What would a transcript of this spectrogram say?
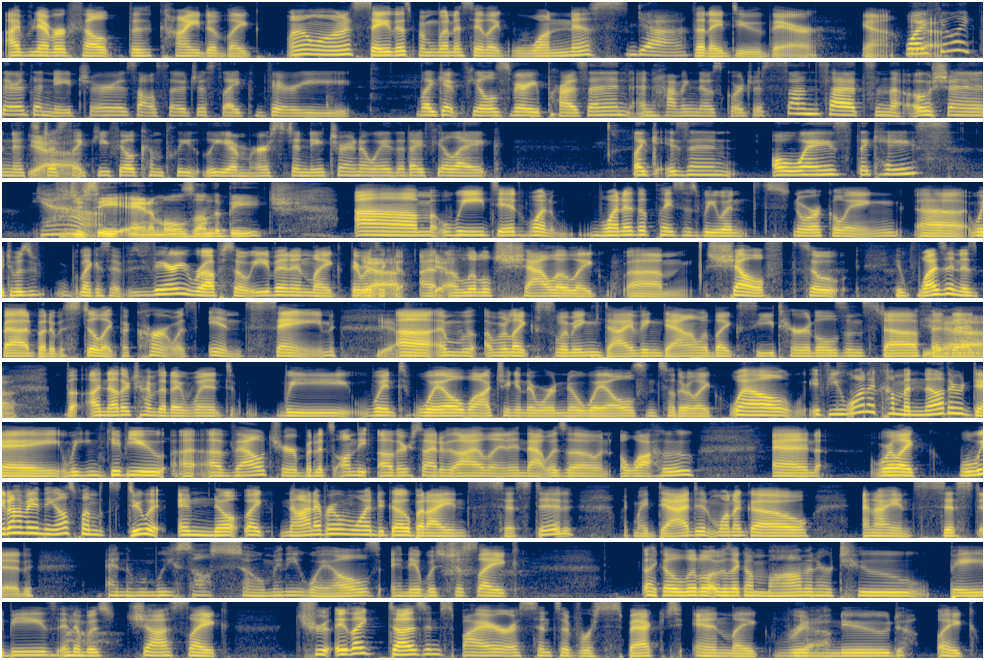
I've never felt the kind of like I don't want to say this, but I'm going to say like oneness Yeah. that I do there. Yeah. Well, Yeah. I feel like there the nature is also just like very like it feels very present and having those gorgeous sunsets and the ocean, it's just like you feel completely immersed in nature in a way that I feel like like isn't always the case. Yeah. Did you see animals on the beach? Um, we did one one of the places we went snorkeling, uh, which was like I said, it was very rough. So even in like there was like Yeah, a, yeah. a little shallow like um shelf, so it wasn't as bad, but it was still like the current was insane. Yeah. Uh, and we- we're like swimming, diving down with like sea turtles and stuff, and then. The, another time that I went, we went whale watching and there were no whales. And so they're like, well, if you want to come another day, we can give you a, a voucher, but it's on the other side of the island. And that was on Oahu. And we're like, well, we don't have anything else planned. Let's do it. And no, like, not everyone wanted to go, but I insisted. Like, my dad didn't want to go, and I insisted. And when we saw so many whales, and it was just like, like a little. It was like a mom and her two babies, and it was just like true. It like does inspire a sense of respect and like renewed like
